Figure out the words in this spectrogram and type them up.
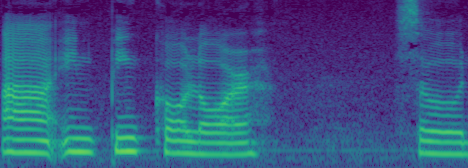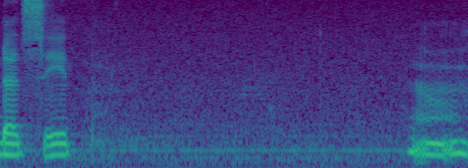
uh, in pink color. So that's it. Uh,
